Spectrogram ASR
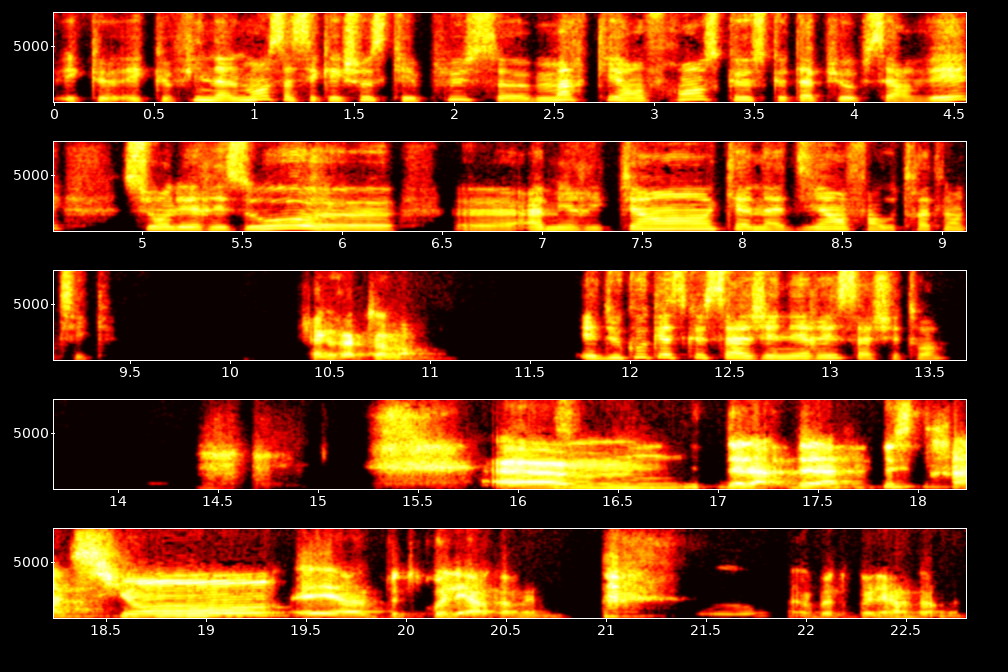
et, que, et, que, finalement, ça c'est quelque chose qui est plus euh, marqué en France que ce que tu as pu observer sur les réseaux euh, euh, américains, canadiens, enfin outre-Atlantique. Exactement. Et du coup, qu'est-ce que ça a généré ça chez toi? De, la, de la frustration et un peu de colère quand même un peu de colère quand même.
